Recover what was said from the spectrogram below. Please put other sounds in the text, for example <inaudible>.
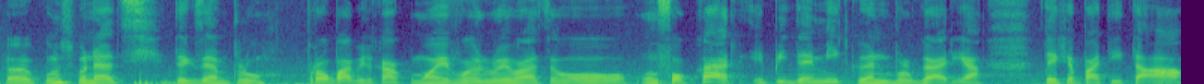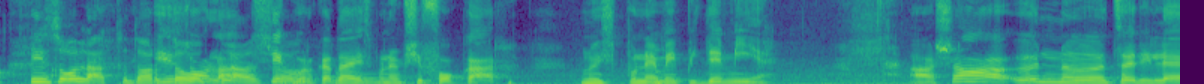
Uh, cum spuneați, de exemplu, probabil că acum o evoluează o, un focar epidemic în Bulgaria de hepatita A. Izolat, doar Izolat, pe o plajă. sigur, că da, îi spunem și focar, nu-i spunem epidemie. Așa, în uh, țările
